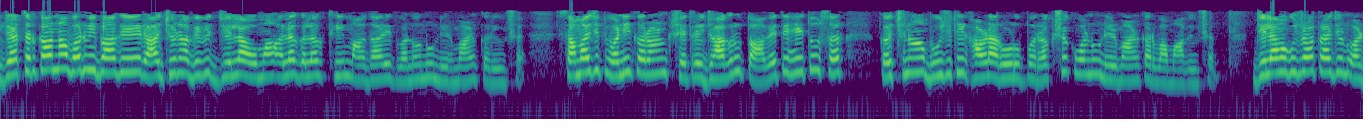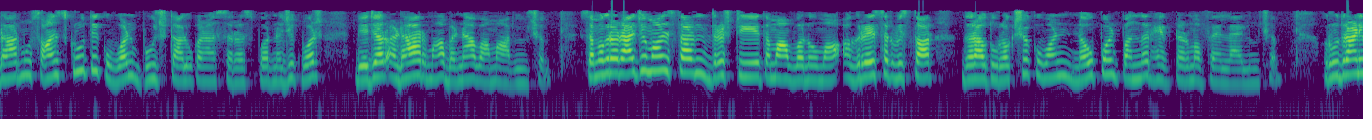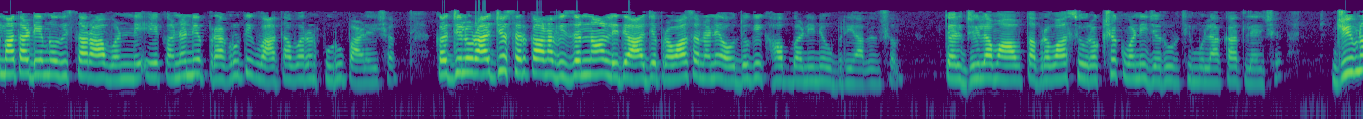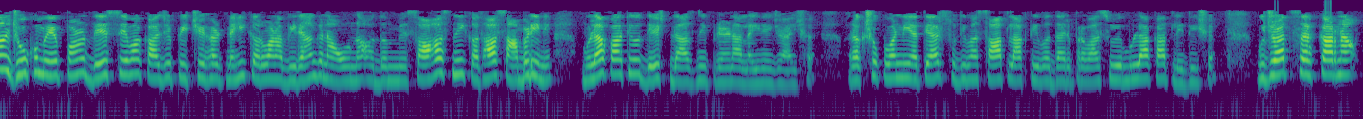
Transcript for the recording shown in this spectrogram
ગુજરાત સરકારના વન વિભાગે રાજ્યના વિવિધ જિલ્લાઓમાં અલગ અલગ થીમ આધારિત વનોનું નિર્માણ કર્યું છે. સામાજિક વનીકરણ ક્ષેત્રે જાગૃતતા આવે તે હેતુસર કચ્છના ભુજથી ખાવડા રોડ ઉપર રક્ષક વનનું નિર્માણ કરવામાં આવ્યું છે. જિલ્લામાં ગુજરાત રાજ્યનું અઢારમું સાંસ્કૃતિક વન ભુજ તાલુકાના સરસ પર નજીક વર્ષ બે હજાર અઢારમાં બનાવવામાં આવ્યું છે. સમગ્ર રાજ્યમાં વિસ્તારની દ્રષ્ટિએ તમામ વનોમાં અગ્રેસર વિસ્તાર ધરાવતું રક્ષક વન નવ પોઈન્ટ પંદર હેક્ટરમાં ફેલાયેલું છે. રુદ્રાણી માતા ડેમનો વિસ્તાર આ વનને એક અનન્ય પ્રાકૃતિક વાતાવરણ પૂરું પાડે છે. કચ્છ જિલ્લો રાજ્ય સરકારના વિઝનના લીધે આજે પ્રવાસન અને ઔદ્યોગિક હબ બનીને ઉભરી આવ્યો છે. ત્યારે જિલ્લામાં આવતા પ્રવાસીઓ રક્ષક વનની જરૂરથી મુલાકાત લે છે. જીવના જોખમે પણ દેશ સેવા કાજે પીછેહટ નહીં કરવાના વીરાંગનાઓના અદમ્ય સાહસની કથા સાંભળીને મુલાકાતીઓ દેશદાસની પ્રેરણા લઈને જાય છે. રક્ષક વનની અત્યાર સુધીમાં સાત લાખથી વધારે પ્રવાસીઓએ મુલાકાત લીધી છે. ગુજરાત સરકારના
